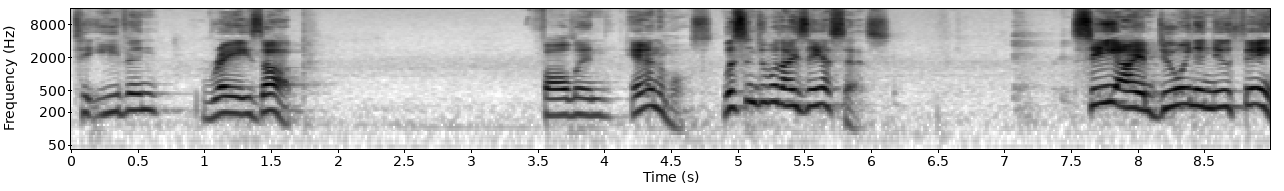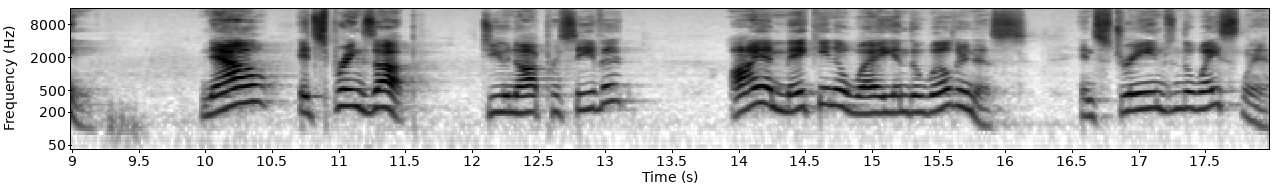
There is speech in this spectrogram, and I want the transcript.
to even raise up fallen animals. Listen to what Isaiah says See, I am doing a new thing. Now it springs up. Do you not perceive it? I am making a way in the wilderness and streams in the wasteland.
